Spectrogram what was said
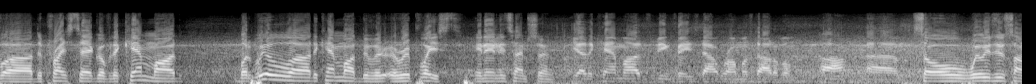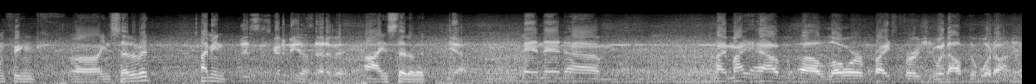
uh, the price tag of the cam mod, but will uh, the cam mod be re- replaced in any time soon? yeah, the cam mod's being phased out. We're almost out of them. Um, So will you do something uh, instead of it? I mean, this is going to be Yeah. instead of it. ah, instead of it. Yeah. And then um, I might have a lower priced version without the wood on it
